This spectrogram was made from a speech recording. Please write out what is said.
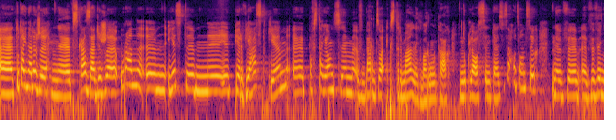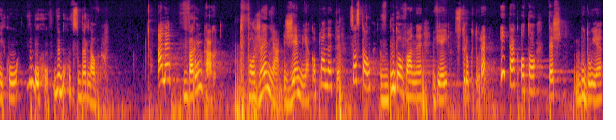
E, tutaj należy wskazać, że uran jest pierwiastkiem e, powstającym w bardzo ekstremalnych warunkach nukleosyntezy zachodzących w, w wyniku wybuchów, wybuchów supernowych. Ale w warunkach tworzenia Ziemi jako planety został wbudowany w jej strukturę i tak oto też buduje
